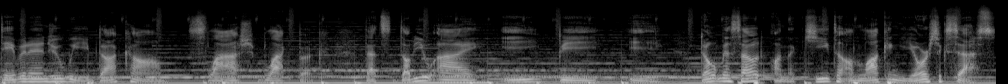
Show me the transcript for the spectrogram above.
davidandrewwiebe.com slash blackbook. That's W-I-E-B-E. Don't miss out on the key to unlocking your success.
